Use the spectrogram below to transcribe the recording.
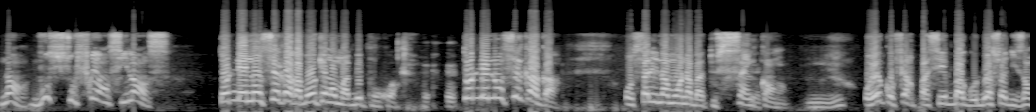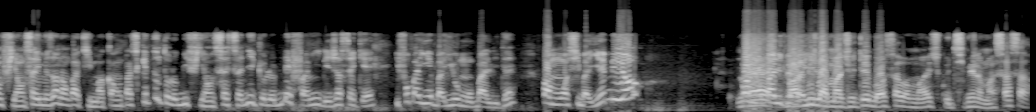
Non vous souffrez en silence. Todénonce kaka boyoki yango mabe pourquoi? Todénonce kaka. Osali na mwana bato 5 ans. Mm. oye kofaire passer bago doit soi-disant fiançaille mais eza nango akimakango parce que tant tolobi fiançaille c'est-à-dire que le deux familles déjà c'est que il faut bayeba yo mobali te pas mwasi bayebi yo pa Mais mobali mpe babi bayebi la majorité baosala bamariage coutumier na masasa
